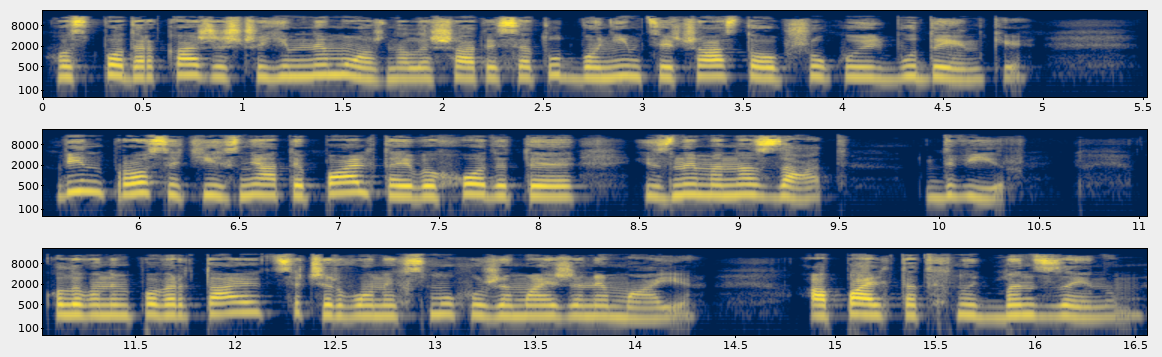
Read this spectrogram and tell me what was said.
Господар каже, що їм не можна лишатися тут, бо німці часто обшукують будинки. Він просить їх зняти пальта і виходити із ними назад, двір. Коли вони повертаються, червоних смуг уже майже немає, а пальта тхнуть бензином.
